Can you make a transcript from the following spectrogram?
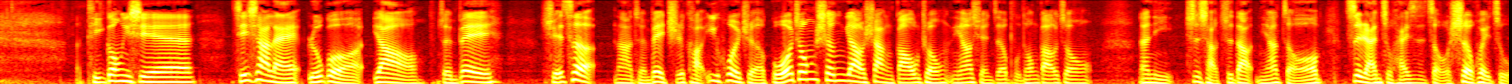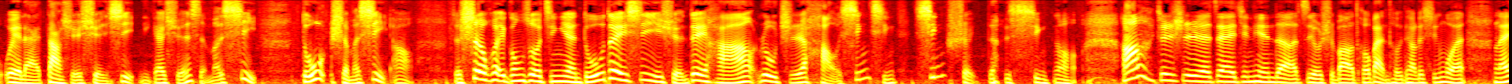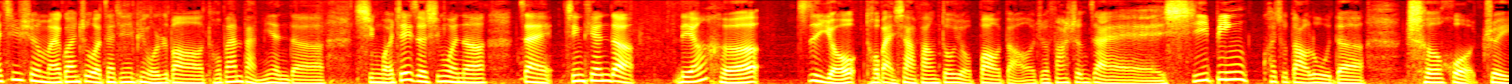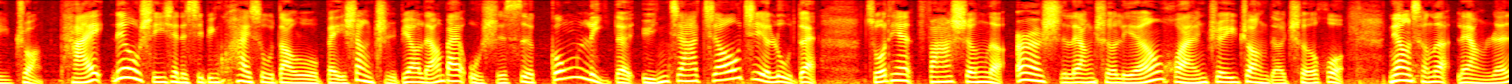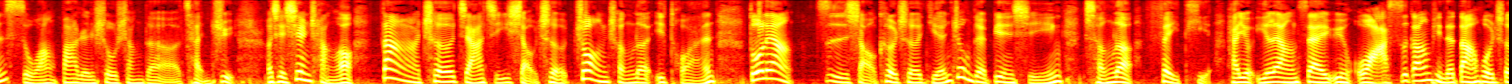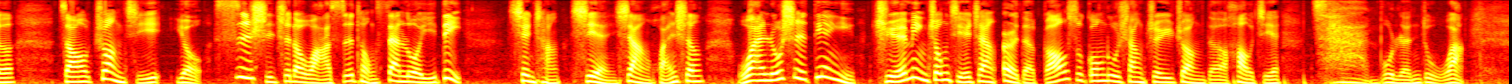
提供一些。接下来如果要准备学测，那准备职考，亦或者国中生要上高中，你要选择普通高中。那你至少知道你要走自然组还是走社会组，未来大学选系你该选什么系，读什么系啊？这社会工作经验，读对系，选对行，入职好心情，薪水的薪哦。好，这是在今天的自由时报头版头条的新闻。来继续我们来关注我在今天苹果日报头版版面的新闻。这则新闻呢，在今天的联合。自由头版下方都有报道，这发生在西滨快速道路的车祸追撞。台六十一线的西滨快速道路北上指标两百五十四公里的云嘉交界路段，昨天发生了二十辆车连环追撞的车祸，酿成了两人死亡、八人受伤的惨剧。而且现场哦，大车夹击小车，撞成了一团，多辆自小客车严重的变形成了废铁，还有一辆载运瓦斯钢瓶的大货车遭撞击，有四十只的瓦斯桶散落一地，现场险象环生，宛如是电影《绝命终结站二》的高速公路上追撞的浩劫，惨不忍睹啊！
